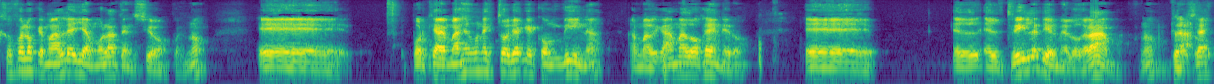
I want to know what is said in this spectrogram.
Eso fue lo que más le llamó la atención, pues, ¿no? Eh, porque además es una historia que combina, amalgama dos géneros eh, el, el, thriller y el melodrama, ¿no? Entonces,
